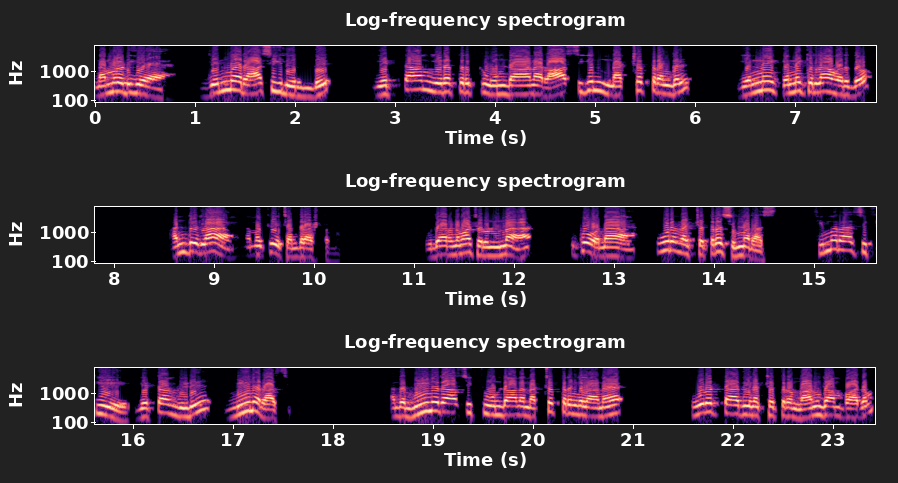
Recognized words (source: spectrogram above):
நம்மளுடைய ஜென்ம ராசியிலிருந்து எட்டாம் இடத்திற்கு உண்டான ராசியின் நட்சத்திரங்கள் என்ன என்னைக்கெல்லாம் வருதோ அன்றுலாம் நமக்கு சந்திராஷ்டமம். உதாரணமா சொல்லணும்னா இப்போ நான் பூர நட்சத்திரம் சிம்ம ராசி சிம்ம ராசிக்கு எட்டாம் வீடு மீன ராசி அந்த மீன ராசிக்கு உண்டான நட்சத்திரங்களான பூரட்டாதி நட்சத்திரம் நான்காம் பாதம்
